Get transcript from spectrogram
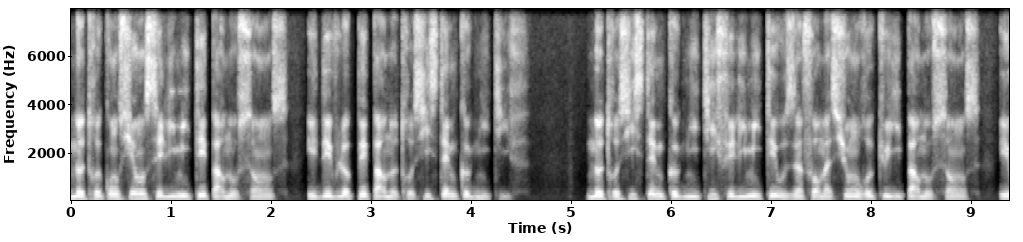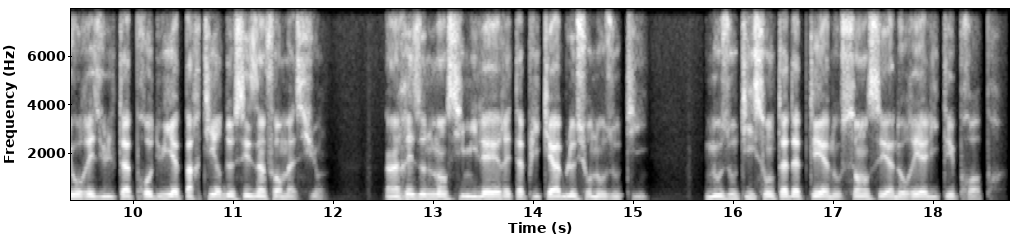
Notre conscience est limitée par nos sens et développée par notre système cognitif. Notre système cognitif est limité aux informations recueillies par nos sens et aux résultats produits à partir de ces informations. Un raisonnement similaire est applicable sur nos outils. Nos outils sont adaptés à nos sens et à nos réalités propres.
